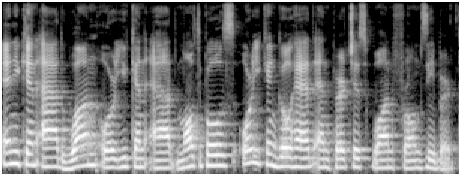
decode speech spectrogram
and you can add one or you can add multiples or you can go ahead and purchase one from Zibird.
